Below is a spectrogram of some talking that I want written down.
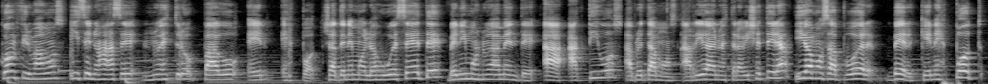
confirmamos y se nos hace nuestro pago en spot. Ya tenemos los USDT, venimos nuevamente a activos, apretamos arriba de nuestra billetera y vamos a poder ver que en spot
